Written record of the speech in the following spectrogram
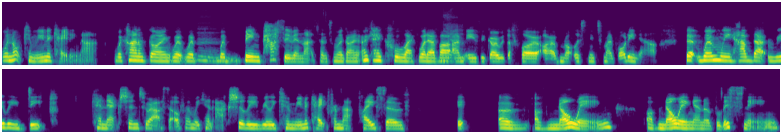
we're not communicating that we're kind of going we're we're, mm. we're being passive in that sense and we're going okay cool like whatever yeah. i'm easy go with the flow i'm not listening to my body now but when we have that really deep connection to ourselves and we can actually really communicate from that place of of of knowing of knowing and of listening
